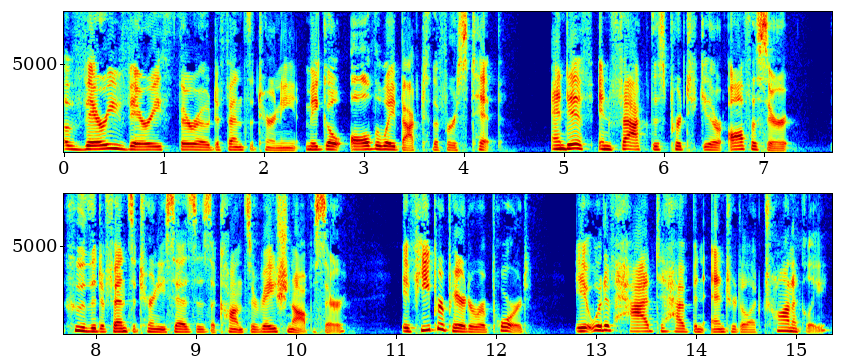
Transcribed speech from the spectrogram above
A very, very thorough defense attorney may go all the way back to the first tip. And if, in fact, this particular officer, who the defense attorney says is a conservation officer, if he prepared a report, it would have had to have been entered electronically.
